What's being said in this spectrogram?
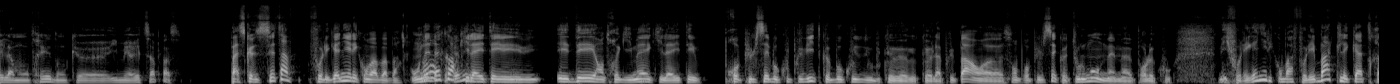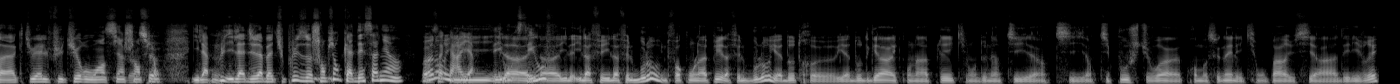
Il a montré, donc euh, il mérite sa place. Parce que c'est ça, faut les gagner les combats Baba. On Non, est d'accord qu'il a été aidé entre guillemets, qu'il a été propulsé beaucoup plus vite que beaucoup que, que la plupart euh, sont propulsés, que tout le monde même euh, pour le coup. Mais il faut les gagner les combats, il faut les battre les quatre euh, actuels, futurs ou anciens Bien champions. sûr. Il a, plus, il a déjà battu plus de champions qu'Adesanya hein, Ouais, sa non, carrière. Il, C'est il ouf, a, ouf. a- il a- fait, il a fait le boulot. Une fois qu'on l'a appelé, il a fait le boulot. Il y a d'autres, il y a d'autres gars qu'on a appelés qui ont donné un petit, un petit, un petit push, tu vois, promotionnel et qui n'ont pas réussi à délivrer.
